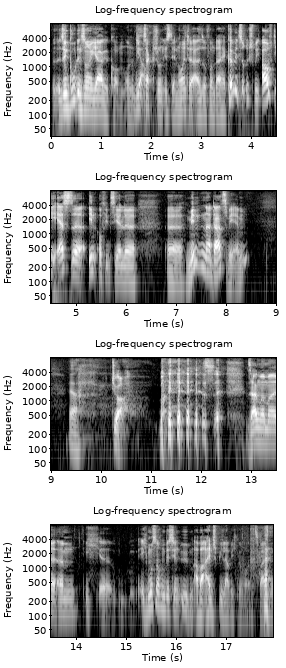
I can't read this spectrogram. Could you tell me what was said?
sind gut ins neue Jahr gekommen und auch. zack, schon ist der neunte, also von daher können wir zurückspringen auf die erste inoffizielle äh, Mindener Darts-WM. Ja. Tja, das, äh, sagen wir mal, ähm, ich, äh, ich muss noch ein bisschen üben, aber ein Spiel habe ich gewonnen. Zwei.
